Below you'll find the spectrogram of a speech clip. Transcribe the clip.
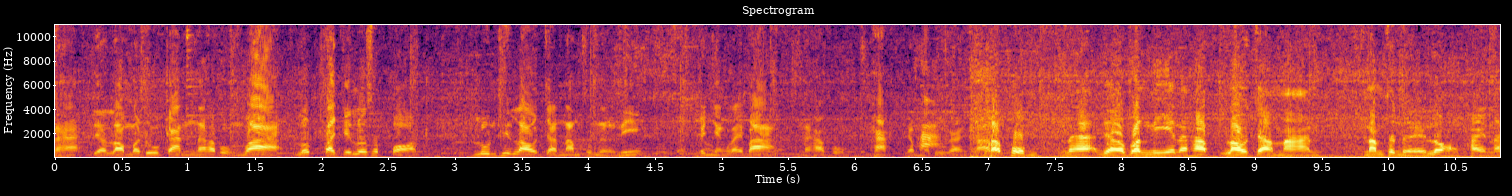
นะฮะเดี๋ยวเรามาดูกันนะครับผมว่ารถปาเจโร่สปอร์ตรุ่นที่เราจะนำเสนอนี้ เป็นอย่างไรบ้างนะครับผมฮะเดี๋ยวมาดูกันครับ ครับผมนะฮะเดี๋ยววันนี้นะครับเราจะมานำเสนอเรื่องของภายใน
